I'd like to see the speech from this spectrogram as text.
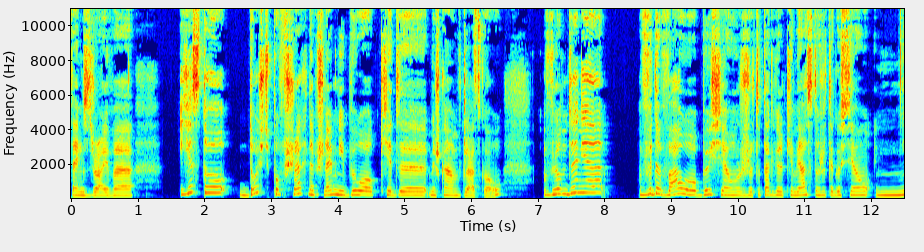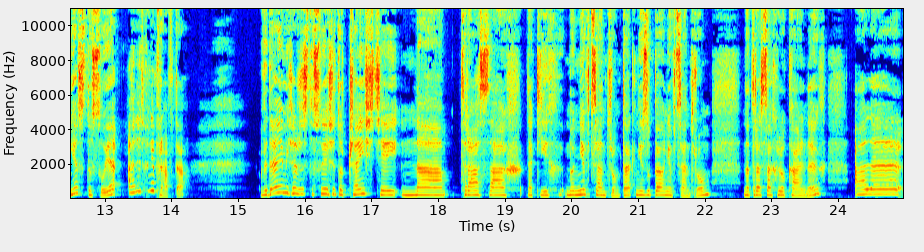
thanks driver. Jest to dość powszechne, przynajmniej było, kiedy mieszkałam w Glasgow. W Londynie wydawałoby się, że to tak wielkie miasto, że tego się nie stosuje, ale to nieprawda. Wydaje mi się, że stosuje się to częściej na trasach takich, no nie w centrum, tak? Nie zupełnie w centrum, na trasach lokalnych, ale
